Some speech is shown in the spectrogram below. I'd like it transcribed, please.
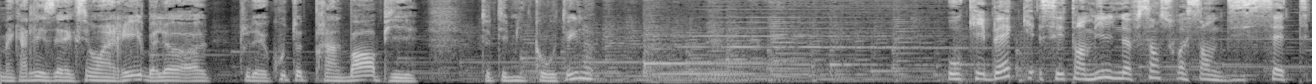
Mais quand les élections arrivent, ben tout d'un coup, tout prend le bord, puis tout est mis de côté. Au Québec, c'est en 1977,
